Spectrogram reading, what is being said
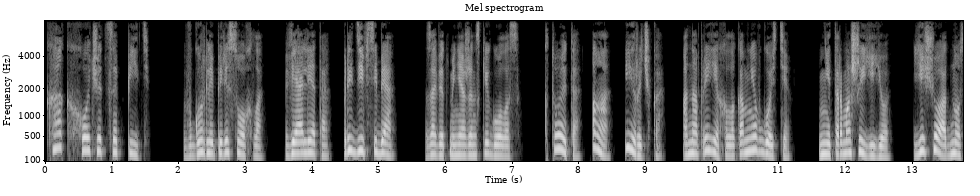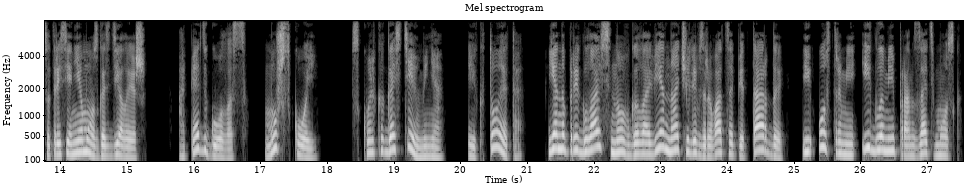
Как хочется пить. В горле пересохло. «Виолетта, приди в себя!» Зовет меня женский голос. «Кто это? А, Ирочка. Она приехала ко мне в гости. Не тормоши ее. Еще одно сотрясение мозга сделаешь». Опять голос. Мужской. Сколько гостей у меня? И кто это? Я напряглась, но в голове начали взрываться петарды и острыми иглами пронзать мозг.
